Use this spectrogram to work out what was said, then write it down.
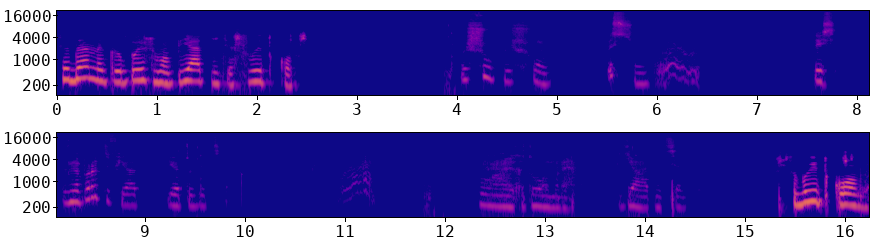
Щоденники пишемо п'ятниця швидко. Пишу, пишу. Пишу. Десь, ти не я, я тобі це. Ой, як добре. П'ятниця. Швидко.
